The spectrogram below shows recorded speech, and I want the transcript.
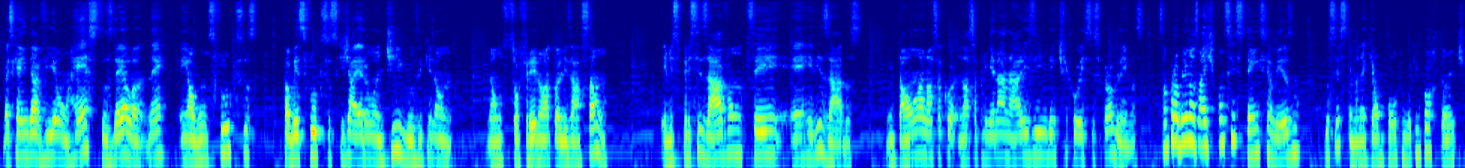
mas que ainda haviam restos dela, né, em alguns fluxos talvez fluxos que já eram antigos e que não, não sofreram atualização, eles precisavam ser é, revisados. Então, a nossa, nossa primeira análise identificou esses problemas. São problemas mais de consistência mesmo do sistema, né? Que é um ponto muito importante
